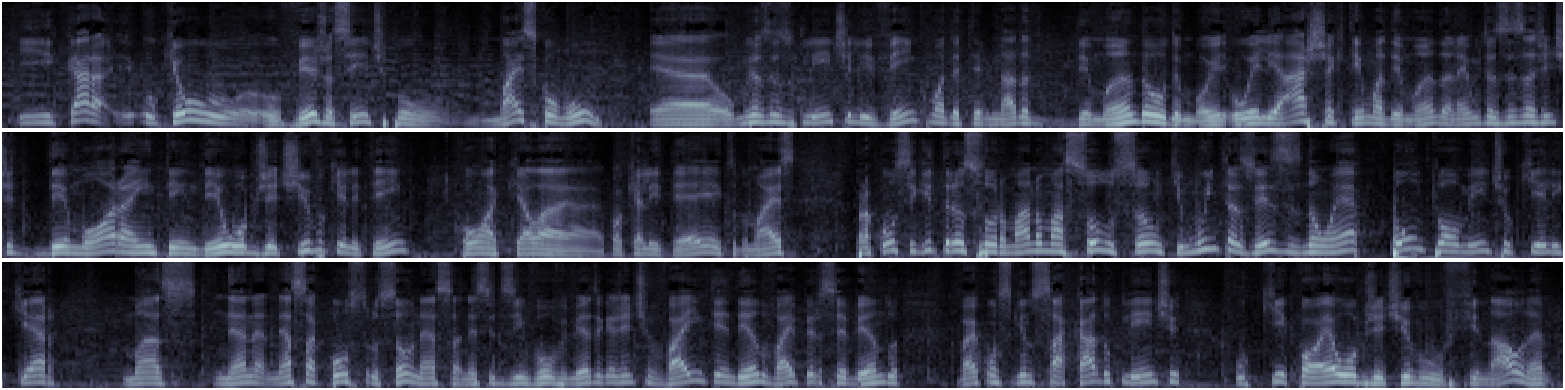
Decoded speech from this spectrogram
E, cara, o que eu, eu vejo, assim, tipo, mais comum é, muitas vezes o cliente ele vem com uma determinada demanda ou, ou ele acha que tem uma demanda, né? E muitas vezes a gente demora a entender o objetivo que ele tem com aquela, com aquela ideia e tudo mais para conseguir transformar numa solução que muitas vezes não é pontualmente o que ele quer, mas né, nessa construção, nessa, nesse desenvolvimento que a gente vai entendendo, vai percebendo, vai conseguindo sacar do cliente o que, qual é o objetivo final, né?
